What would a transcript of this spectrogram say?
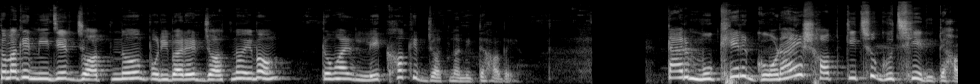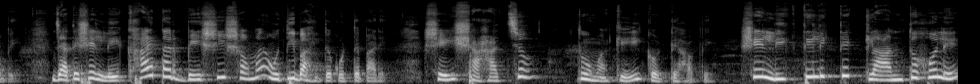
তোমাকে নিজের যত্ন, পরিবারের যত্ন এবং তোমার লেখকের যত্ন নিতে হবে। তার মুখের গোড়ায় সব কিছু গুছিয়ে দিতে হবে, যাতে সে লেখায় তার বেশি সময় অতিবাহিত করতে পারে। সেই সাহায্য তোমাকেই করতে হবে। সে লিখতে লিখতে ক্লান্ত হলে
